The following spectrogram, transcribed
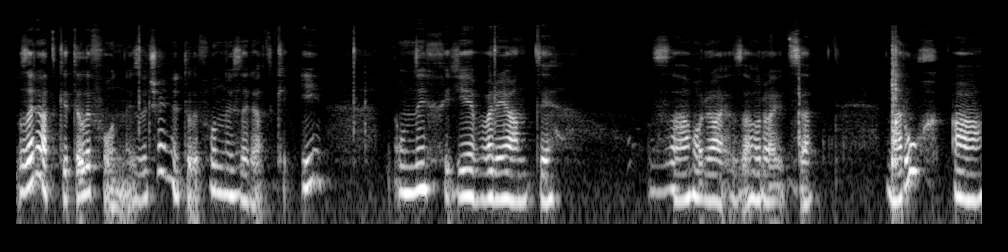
зарядки телефонної, звичайної телефонної зарядки. І у них є варіанти, загора... загораються на рух, а...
